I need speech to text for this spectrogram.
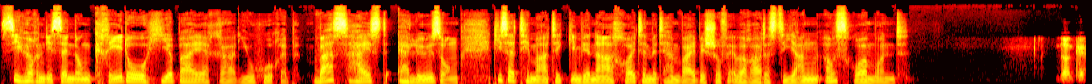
Sie hören die Sendung Credo hier bei Radio Horeb. Was heißt Erlösung? Dieser Thematik gehen wir nach heute mit Herrn Weihbischof Everardus de Young aus Rohrmund. Danke.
